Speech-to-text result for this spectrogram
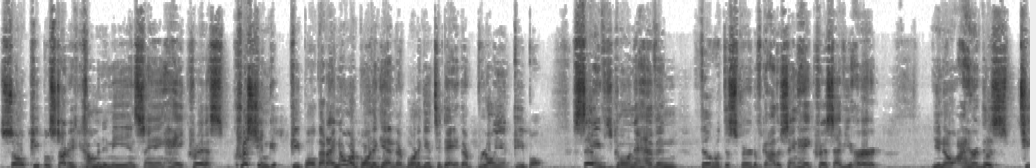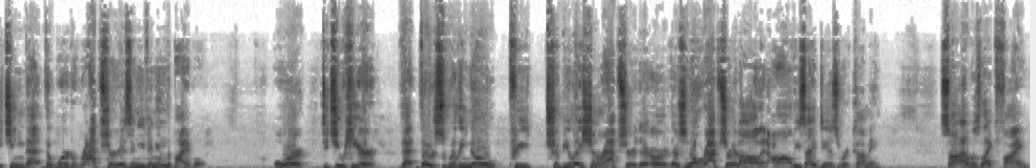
So people started coming to me and saying, Hey, Chris, Christian people that I know are born again, they're born again today. They're brilliant people, saved, going to heaven, filled with the Spirit of God. They're saying, Hey, Chris, have you heard? You know, I heard this teaching that the word rapture isn't even in the Bible. Or did you hear that there's really no pre tribulation rapture there, or there's no rapture at all? And all these ideas were coming. So I was like, fine.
